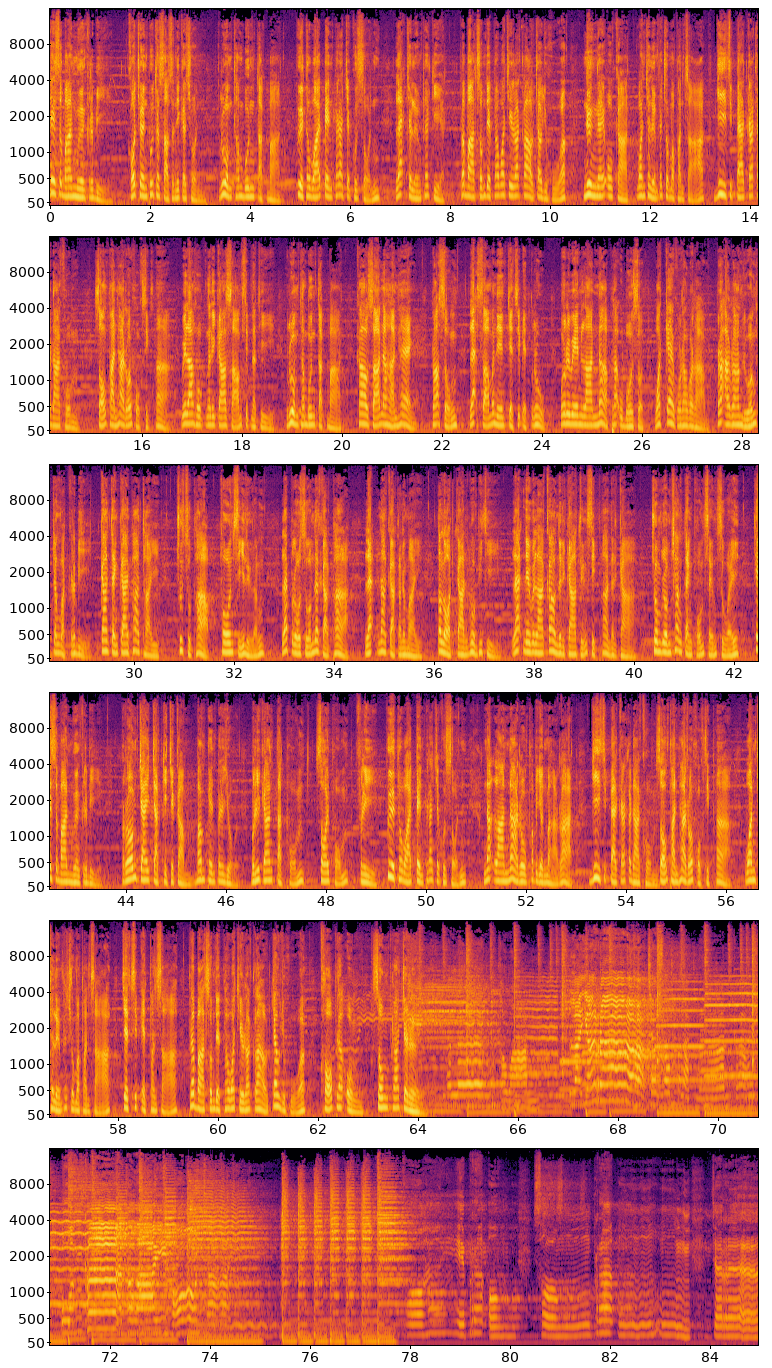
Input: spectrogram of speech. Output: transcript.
เทศบาลเมืองกระบี่ ขอเชิญพุทธศาสนิกชน ร่วมทำบุญตักบาตรเพื่อถวายเป็นพระราชกุศล และเฉลิมพระเกียรติ พระบาทสมเด็จพระวชิรเกล้าเจ้าอยู่หัวเนื่งในโอกาสวันเฉลิมพระชนมพรรษา 28 กรกฎาคม 2565 เวลา 6 นาฬิกา 30 นาที ร่วมทำบุญตักบาตรข้าวสารอาหารแห้ง พระสงฆ์และสามเณร 71 รูป บริเวณลานหน้าพระอุโบสถ วัดแก้วกราวราม พระอารามหลวงจังหวัดกระบี่ การแต่งกายผ้าไทย ชุดสุภาพ โทนสีเหลือง และโปรดสวมหน้ากากผ้า และหน้ากากอนามัย ตลอดการร่วมพิธี และในเวลา 9นาฬิกาถึง 15นาฬิกาชมรมช่างแต่งผมเสริมสวย เทศบาลเมืองกระบี่ พร้อมใจจัดกิจกรรมบำเพ็ญประโยชน์ บริการตัดผม ซอยผม ฟรี เพื่อถวายเป็นพระราชกุศล ณลานหน้าโรงภาพยนตร์มหาราช 28 กรกฎาคม 2565 วันเฉลิมพระชนมพรรษา 71 พรรษา พระบาทสมเด็จพระวชิรเกล้าเจ้าอยู่หัว ขอพระองค์ ทรงพระเจริญเถลิงขวานลายราชสมบัตินานไกลปวงข้าถวายพรชัยขอให้พระองค์ทรงพระเจริญ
